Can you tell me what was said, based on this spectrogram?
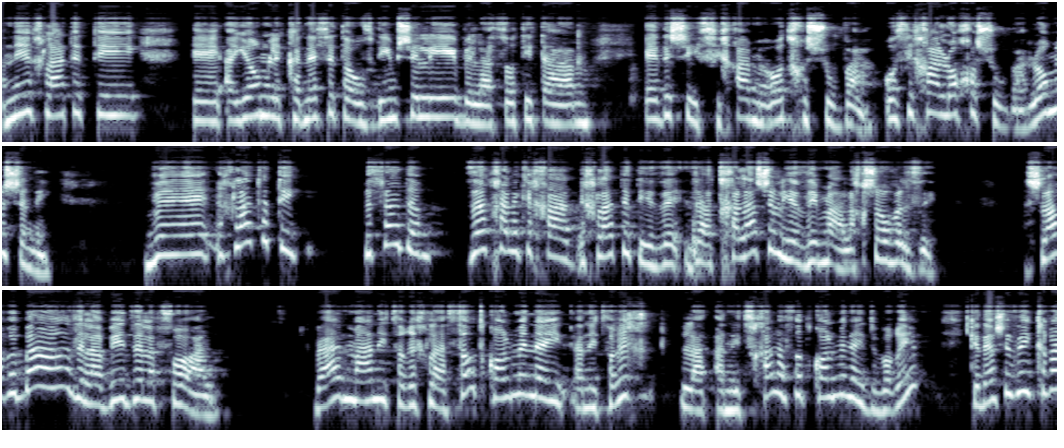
אני החלטתי אה, היום לכנס את העובדים שלי ולעשות איתם איזושהי שיחה מאוד חשובה, או שיחה לא חשובה, לא משנה. והחלטתי, בסדר, זה חלק אחד, החלטתי, זה, זה התחלה של יזימה, לחשוב על זה. השלב הבא זה להביא את זה לפועל. ואז מה אני צריך לעשות? כל מיני, אני, צריך, אני צריכה לעשות כל מיני דברים כדי שזה יקרה.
